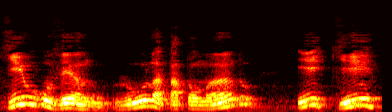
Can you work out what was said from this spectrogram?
que o governo Lula está tomando e que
